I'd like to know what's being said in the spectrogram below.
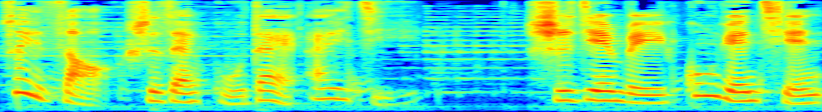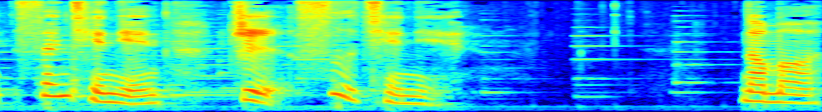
最早是在古代埃及。时间为公元前三千年至四千年。那么，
